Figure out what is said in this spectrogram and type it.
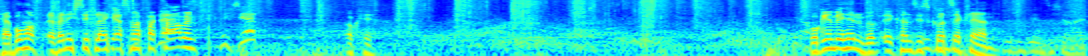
Herr Bohmhoff, äh, wenn ich Sie vielleicht erstmal verkabeln. Nicht jetzt! Okay. Wo gehen wir hin? Können Sie es kurz erklären? Wir sind in Sicherheit.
